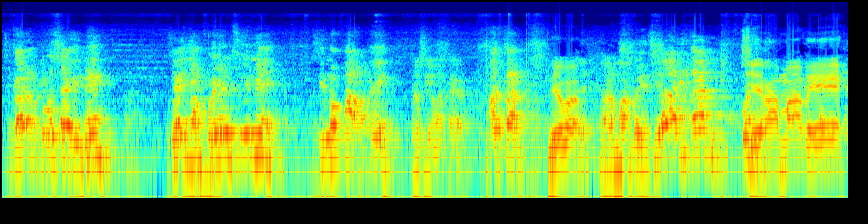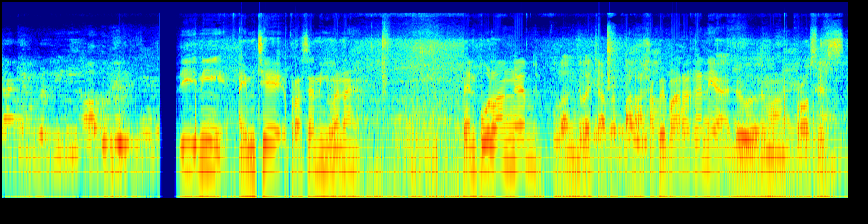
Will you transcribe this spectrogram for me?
Sekarang terus saya ini, saya nyamperin si ini, si Nopal, eh, Terus gimana saya? Arkan, Iya pak. Rama apa si Arkan. Si Rama be. Oh, berdiri. Jadi ini MC perasaan gimana? Pengen pulang kan? pulang gila capek parah. Capek parah kan ya, aduh emang proses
